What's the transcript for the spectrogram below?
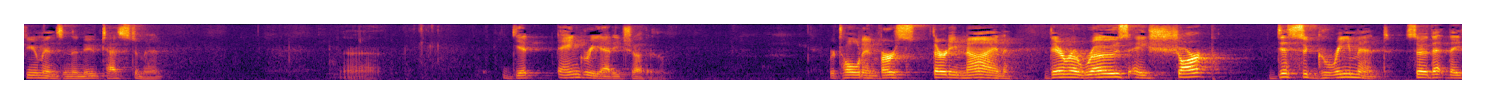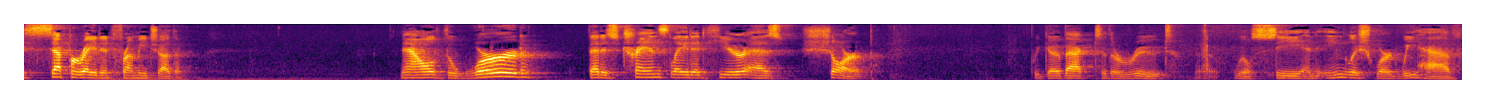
humans in the New Testament uh, get angry at each other. We're told in verse 39 there arose a sharp disagreement so that they separated from each other. Now, the word that is translated here as sharp, if we go back to the root, uh, we'll see an English word we have,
